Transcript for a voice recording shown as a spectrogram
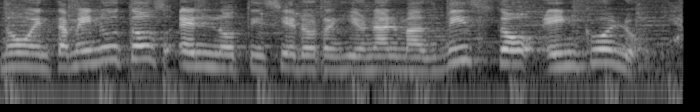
90 minutos, el noticiero regional más visto en Colombia.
